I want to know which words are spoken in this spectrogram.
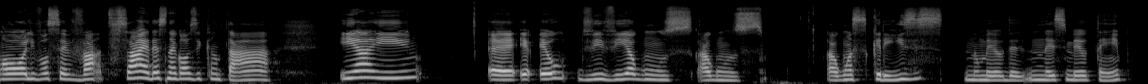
olhe, você vá. Sai desse negócio de cantar. E aí, é, eu, eu, vivi alguns, alguns, algumas crises no meu, nesse meu tempo.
